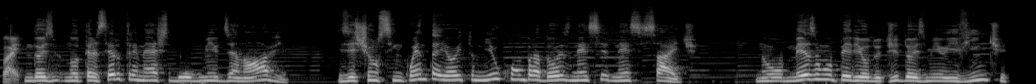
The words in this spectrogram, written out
Vai. Dois, no terceiro trimestre de 2019, existiam 58 mil compradores nesse, nesse site. No mesmo período de 2020,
